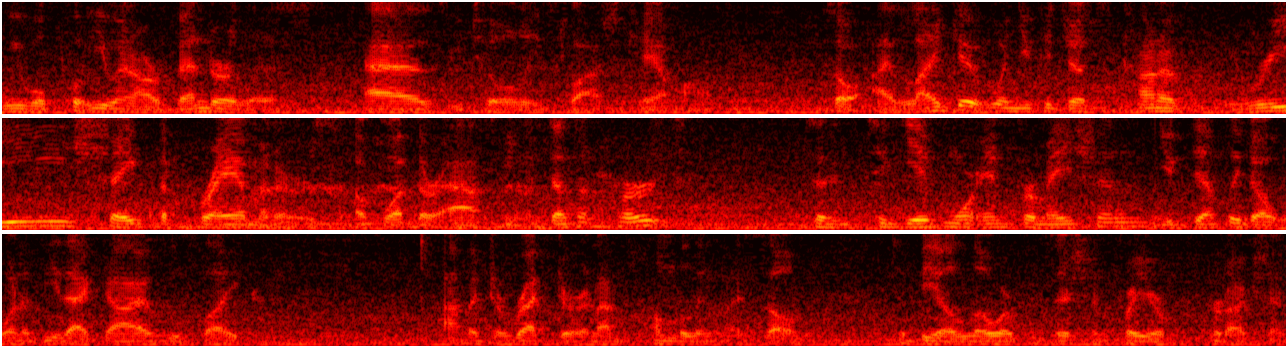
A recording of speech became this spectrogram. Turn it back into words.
we will put you in our vendor list as utility slash cam op. So I like it when you could just kind of reshape the parameters of what they're asking. It doesn't hurt to, to give more information. You definitely don't want to be that guy who's like, I'm a director and I'm humbling myself to be a lower position for your production.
